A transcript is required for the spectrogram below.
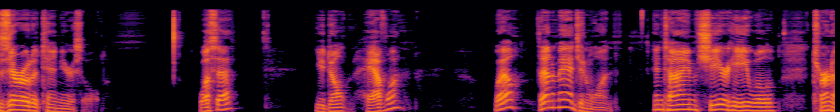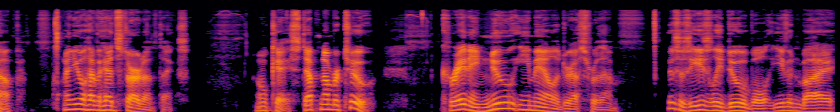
zero to 10 years old. What's that? You don't have one? Well, then imagine one. In time, she or he will turn up and you'll have a head start on things. Okay, step number two create a new email address for them. This is easily doable even by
